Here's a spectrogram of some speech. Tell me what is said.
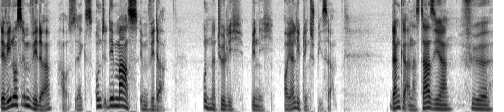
der Venus im Widder, Haus 6 und dem Mars im Widder. Und natürlich bin ich euer Lieblingsspießer. Danke, Anastasia, für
